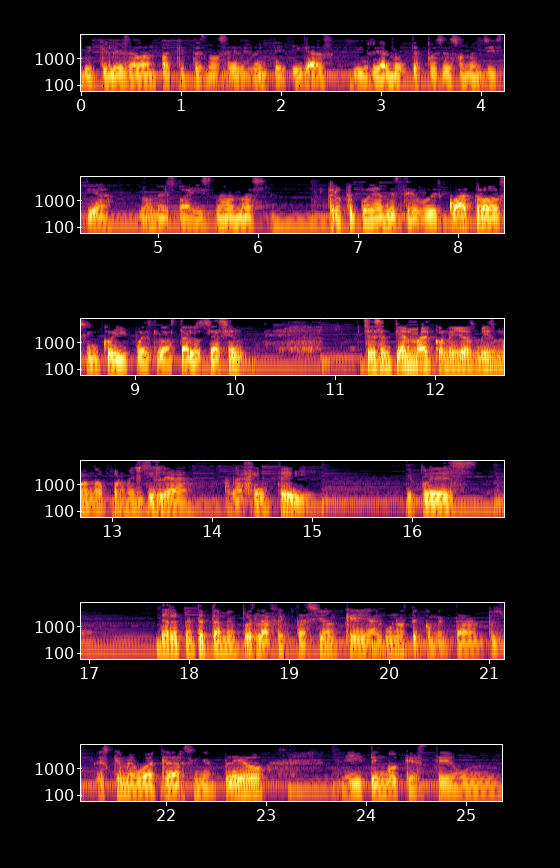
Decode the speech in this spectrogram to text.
De que les daban paquetes, no sé, de 20 gigas y realmente pues eso no existía, ¿no? En el país nada más creo que podían distribuir cuatro o cinco y pues hasta los se hacían se sentían mal con ellos mismos no por mentirle a, la gente y, y, pues de repente también pues la afectación que algunos te comentaban pues es que me voy a quedar sin empleo y tengo que este un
